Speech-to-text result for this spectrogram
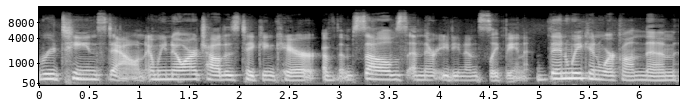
routines down and we know our child is taking care of themselves and they're eating and sleeping, then we can work on them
